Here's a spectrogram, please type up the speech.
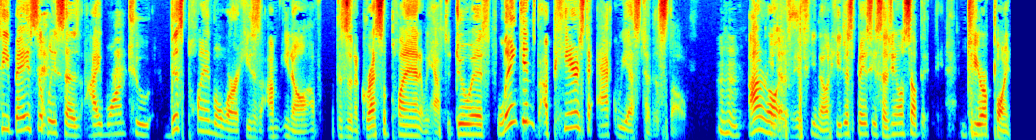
he basically says, "I want to. This plan will work." He says, "I'm, you know, this is an aggressive plan, and we have to do it." Lincoln appears to acquiesce to this, though. Mhm. I don't know if, if you know. He just basically says, "You know something." To your point,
